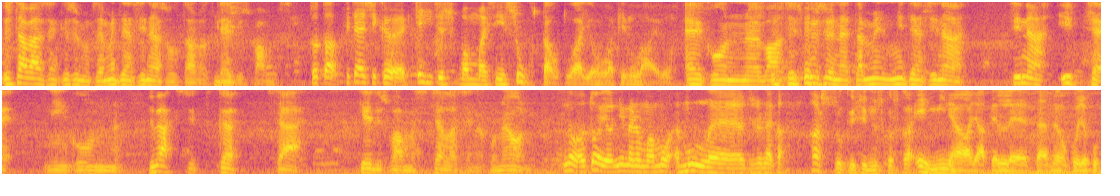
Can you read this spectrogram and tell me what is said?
ystävällisen kysymyksen, miten sinä suhtaudut kehitysvammasiin? Tota, pitäisikö kehitysvammaisiin suhtautua jollakin lailla? Ei kun vaan siis kysyn, että mi- miten sinä, sinä itse niin kun, hyväksytkö sä kehitysvammaiset sellaisena kuin ne on? No toi on nimenomaan mu- mulle se on aika hassu kysymys, koska en minä ajatelle, että ne onko joku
